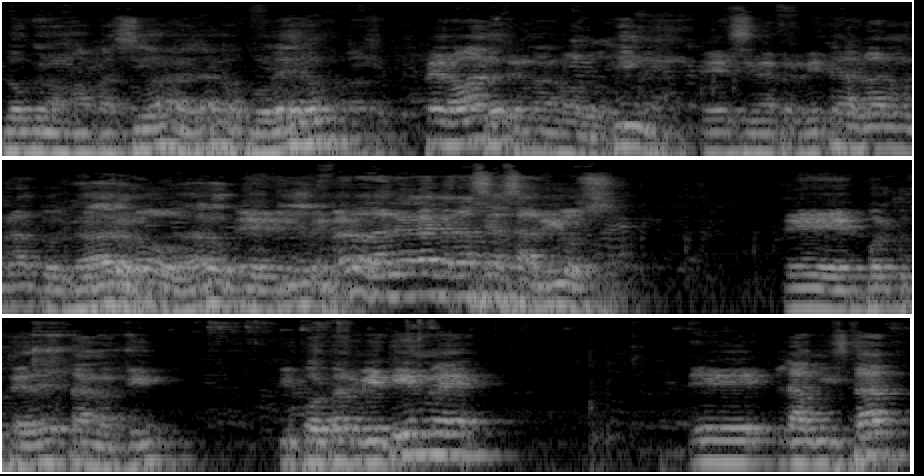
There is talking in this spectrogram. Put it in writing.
lo que nos apasiona, ¿verdad? Los boleros. Pero antes, Manolo, Dime. eh, si me permite hablar un rato, Claro, quiero, claro, eh, primero darle las gracias a Dios eh, porque ustedes están aquí y por permitirme eh, la amistad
